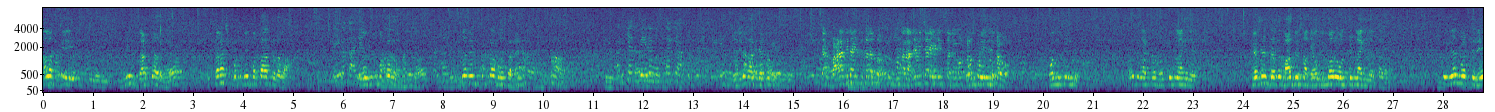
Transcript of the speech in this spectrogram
ಅಲ್ಲ ನೀರು ಜಾಸ್ತಿ ಆದರೆ ಕರೆಕ್ಟ್ ಕೊಟ್ಟು ನೀರು ಬರ್ತಾ ಇರ್ತದಲ್ಲ ಸರ್ ಭಾಳ ದಿನ ಆಯ್ತು ಸರ್ ಅದು. ನಾನು ಅದೇ ವಿಚಾರ ಹೇಳಿದ್ದು ಸರ್ ನಿಮ್ಮ ಕಳ್ಸ್ಕೊಂಡಿದ್ದೀನಿ ತಾವು. ಒಂದು ತಿಂಗಳು. ಹೌದು ಡಾಕ್ಟರ್ ಒಂದು ತಿಂಗಳಾಗಿದೆ ಪೇಷಂಟ್ ಜೊತೆ ಭಾಳ ದಿವಸ ಆದ ನಿಮ್ಮವರು ಒಂದು ತಿಂಗಳಾಗಿದೆ ಸರ್ ನೀವು ಏನು ಮಾಡ್ತೀರಿ?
